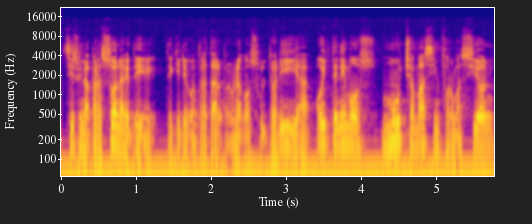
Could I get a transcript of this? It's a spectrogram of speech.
si es una persona que te, quiere contratar para una consultoría. Hoy tenemos mucha más información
